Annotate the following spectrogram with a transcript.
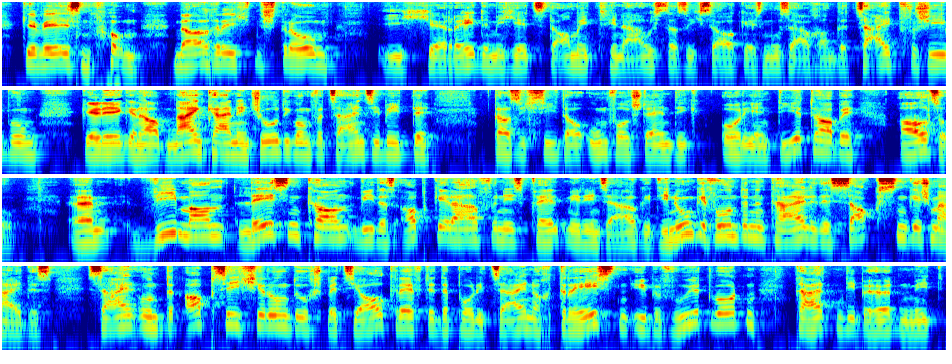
gewesen vom Nachrichtenstrom. Ich äh, rede mich jetzt damit hinaus, dass ich sage, es muss auch an der Zeitverschiebung gelegen haben. Nein, keine Entschuldigung, verzeihen Sie bitte, dass ich Sie da unvollständig orientiert habe. Also, ähm, wie man lesen kann, wie das abgelaufen ist, fällt mir ins Auge. Die nun gefundenen Teile des Sachsengeschmeides seien unter Absicherung durch Spezialkräfte der Polizei nach Dresden überführt worden, teilten die Behörden mit.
